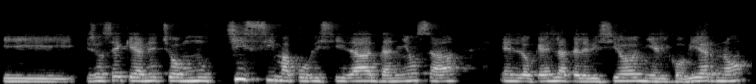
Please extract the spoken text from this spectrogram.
Y yo sé que han hecho muchísima publicidad dañosa en lo que es la televisión y el gobierno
